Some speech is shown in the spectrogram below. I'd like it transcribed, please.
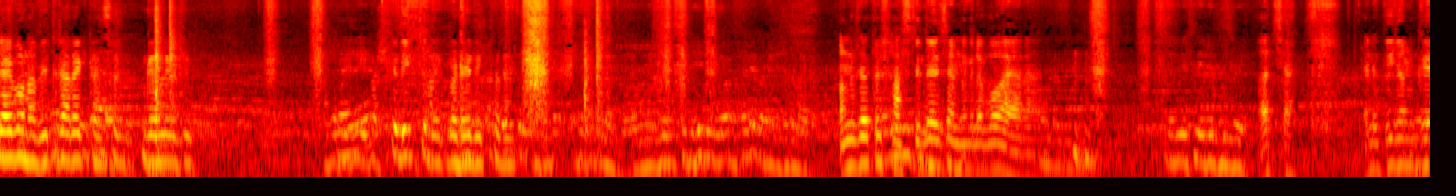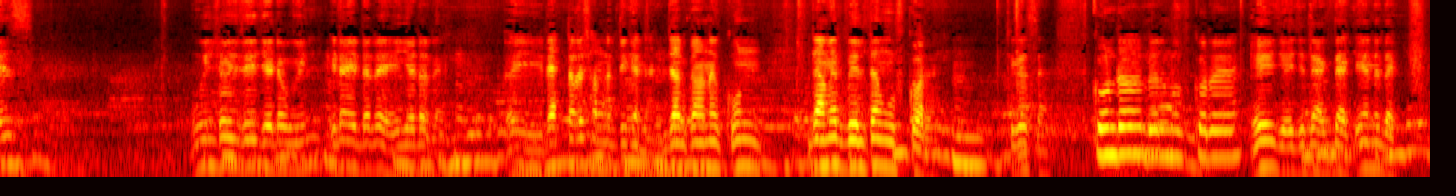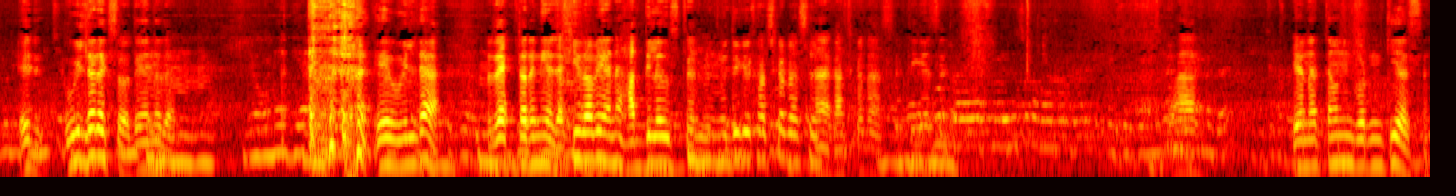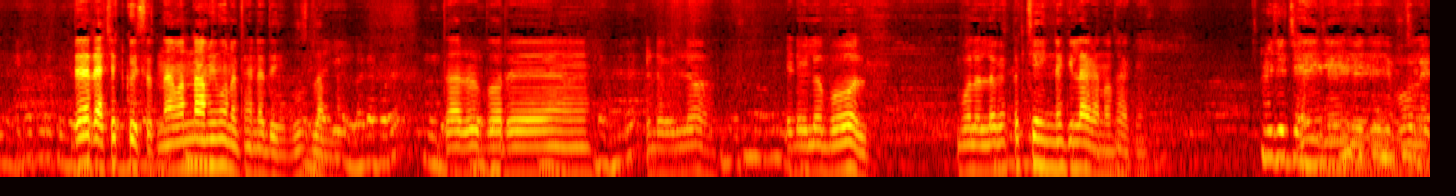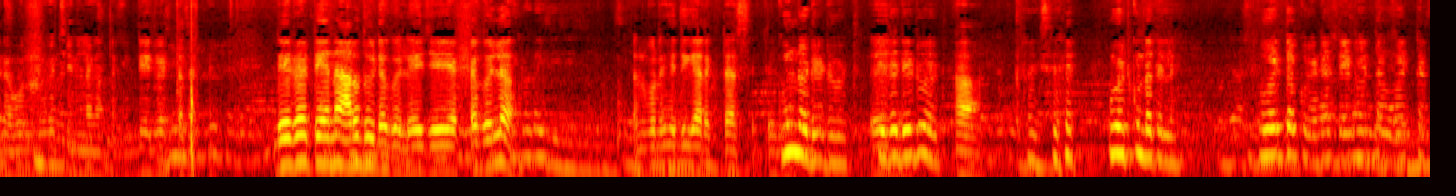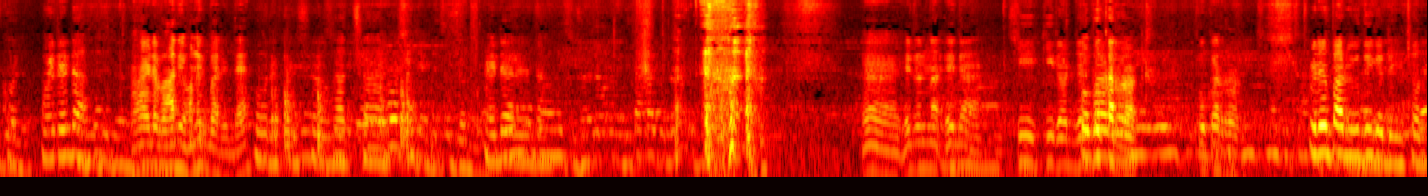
যাইবো না, ভিতরে আরেকটা আছে গেলে মানুষের একটু শাস্তি দিয়েছে, এমনি করে বহায় না। আচ্ছা এটা পিজন কেস উইলটা যে যেটা উইল এটা এটারে এই সামনের দিকে না যার কারণে কোন ড্রামের বেলটা মুভ করে। ঠিক আছে? কোনটা বেল মুভ করে? এই যে এই যে দেখ দেখ এনে দেখ। এই উইলটা দেখছ? এনে দেখ। এই উইলটা নিয়ে যা। কীভাবে এনে? হাত দিলে বুঝতে পারবি। ওদিকে খাঁচ কাটা আছে। হ্যাঁ কাজ কাটা আছে। ঠিক আছে? আর এখানে তেমন ইম্পর্টেন্ট কি আছে? এটা র্যাচেট কইছ না আমার না আমি মনে থাকে না দেখি বুঝলাম না। তারপরে এটা হইল এটা হইল বল। বলের লোক একটা চেইন নাকি লাগানো থাকে। আরও দুইটা কইলো এই যে একটা কইলো তারপরে এদিকে আরেকটা আছে। কোনটা ওয়েট এটা ডেড ওয়েট হ্যাঁ। ওয়েট কোনটা দিলে ওয়েটটা কই এটা ডেড ওয়েটটা ওয়েটটা কই ওয়েট এটা হ্যাঁ এটা ভারী অনেক ভারী দেখ। ওরে আচ্ছা। এটা এটা। হ্যাঁ এটা না এটা। কি কি রড পোকার রড পোকার রড এটা পারবি ওদিকে দেখি চল।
